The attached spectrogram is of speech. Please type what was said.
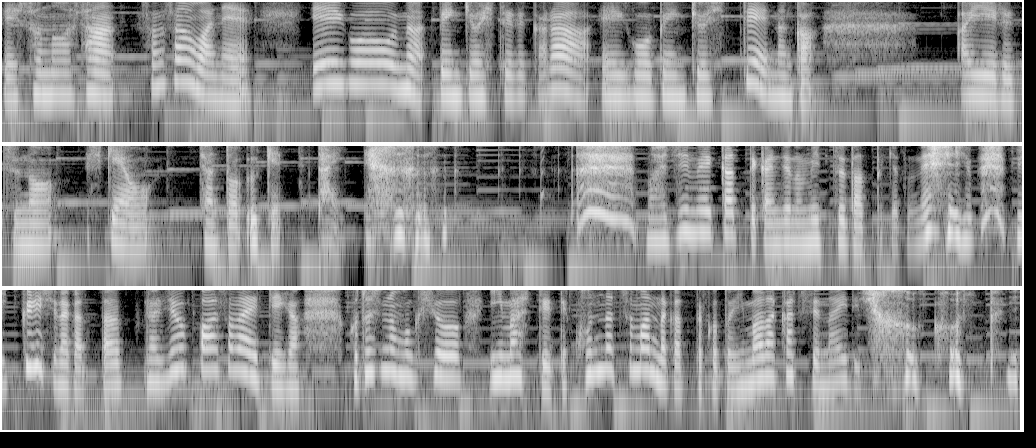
えその3。その3はね、英語を今勉強してるから、英語を勉強して、なんか、IELTS の試験をちゃんと受けたい。真面目かって感じの3つだったけどね。びっくりしなかった。ラジオパーソナリティが今年の目標言いますって言ってこんなつまんなかったこと未だかつてないでしょ。本当に。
